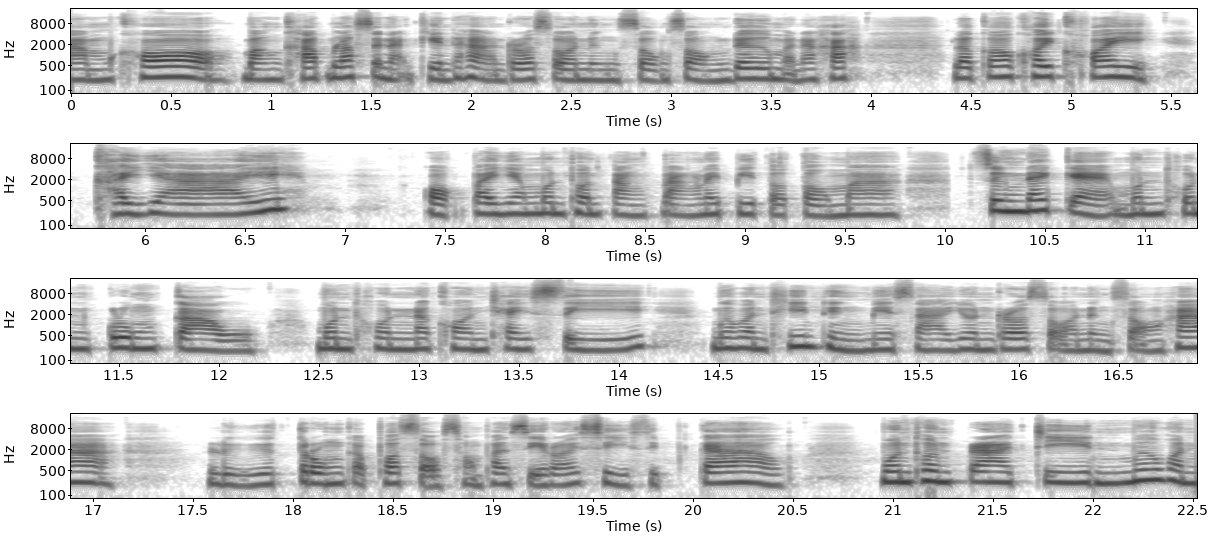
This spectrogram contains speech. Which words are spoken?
ามข้อบังคับลักษณะเกณฑ์ทหารรศ122 เดิมนะคะ แล้วก็ค่อยๆขยายออกไปยังมณฑลต่างๆ ในปีต่อๆมา ซึ่งได้แก่มณฑลกรุงเก่ามณฑลนครชัยศรี เมื่อวันที่ 1 เมษายน รศ 125 หรือตรงกับพศ 2449 มณฑลปราจีนเมื่อวัน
